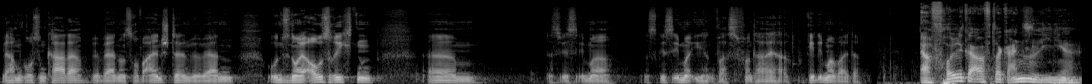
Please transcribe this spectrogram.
wir haben einen großen Kader, wir werden uns darauf einstellen, wir werden uns neu ausrichten. Ähm, es ist immer, es ist immer irgendwas, von daher geht immer weiter. Erfolge auf der ganzen Linie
